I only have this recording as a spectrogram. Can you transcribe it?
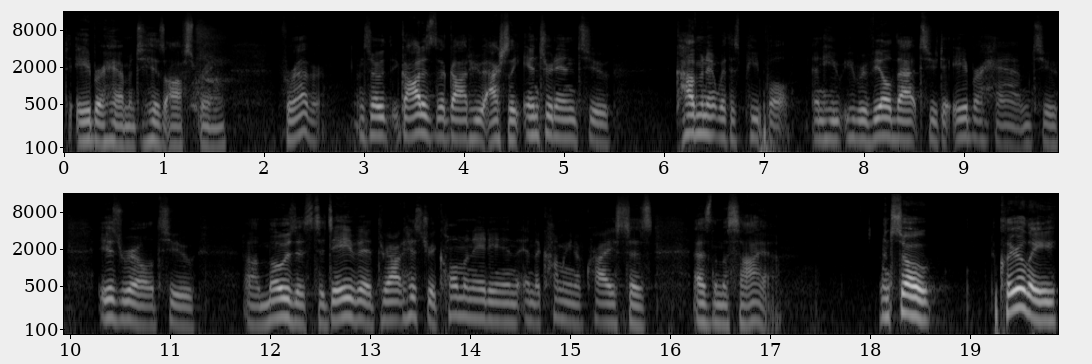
to Abraham, and to his offspring forever. And so God is the God who actually entered into covenant with his people, and he, he revealed that to, to Abraham, to Israel, to uh, Moses, to David throughout history, culminating in, in the coming of Christ as, as the Messiah. And so clearly,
